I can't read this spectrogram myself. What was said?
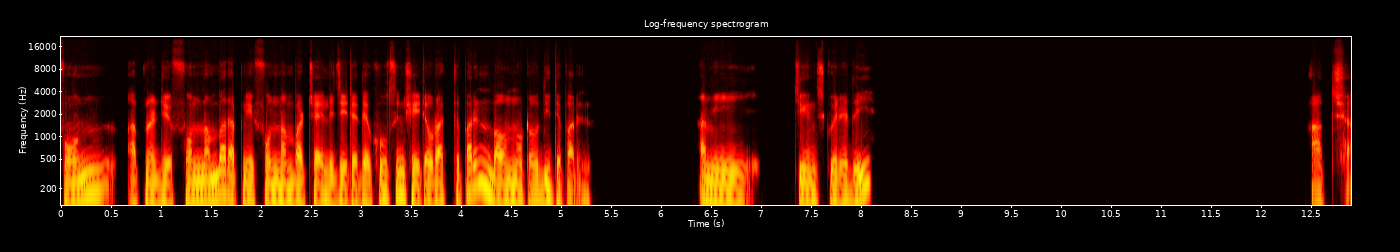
ফোন আপনার যে ফোন নাম্বার আপনি ফোন নাম্বার চাইলে যেটা দিয়ে খুলছেন সেইটাও রাখতে পারেন বা অন্যটাও দিতে পারেন। আমি চেঞ্জ করে দিই। আচ্ছা।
